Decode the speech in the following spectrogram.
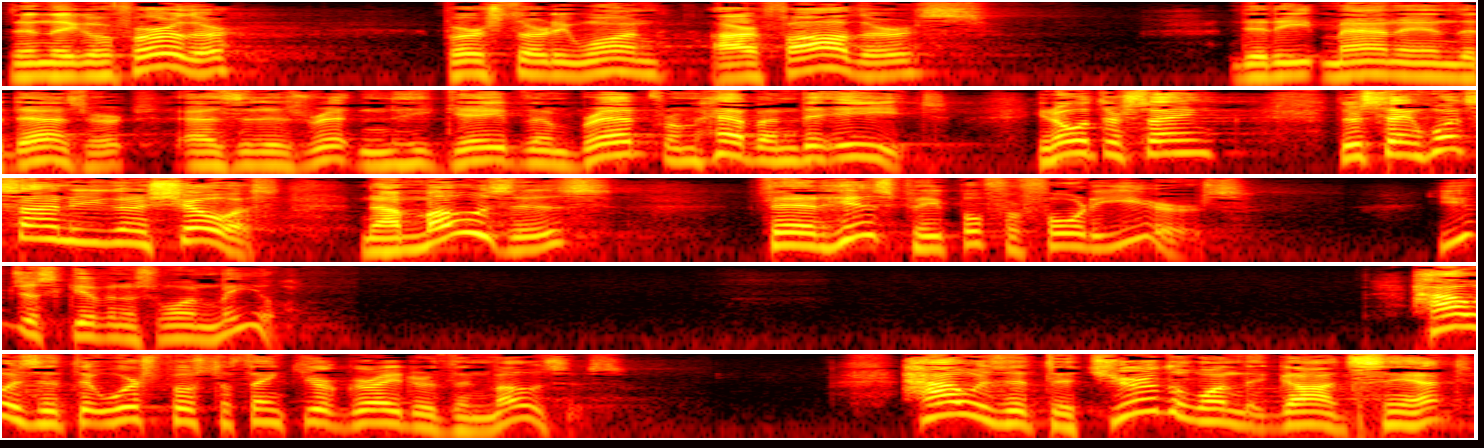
Then they go further. Verse 31, our fathers did eat manna in the desert, as it is written, he gave them bread from heaven to eat. You know what they're saying? They're saying, what sign are you going to show us? Now Moses fed his people for 40 years. You've just given us one meal. How is it that we're supposed to think you're greater than Moses? How is it that you're the one that God sent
